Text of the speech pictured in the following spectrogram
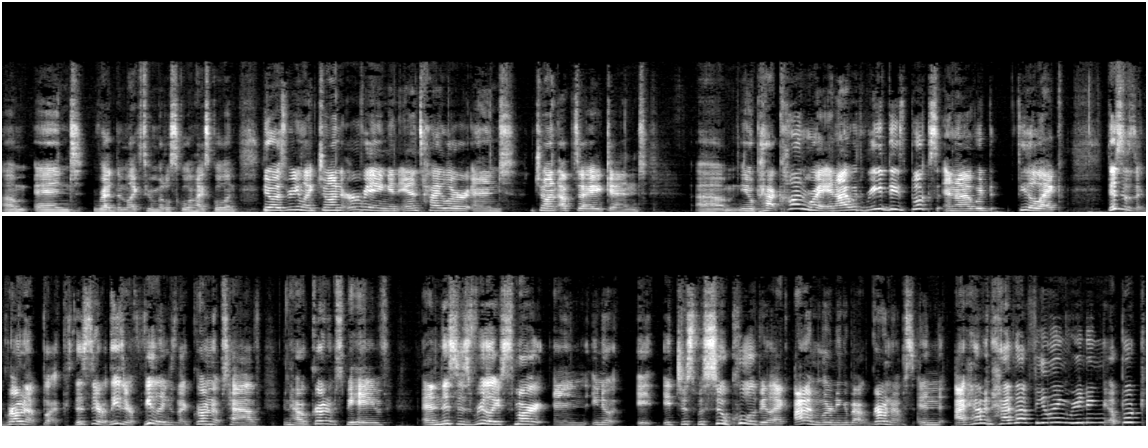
um, and read them like through middle school and high school. And you know, I was reading like John Irving and Anne Tyler and John Updike and um, you know Pat Conroy, and I would read these books and I would feel like this is a grown-up book. This are these are feelings that grown-ups have and how grown-ups behave. And this is really smart, and you know, it, it just was so cool to be like, I'm learning about grown-ups, and I haven't had that feeling reading a book.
